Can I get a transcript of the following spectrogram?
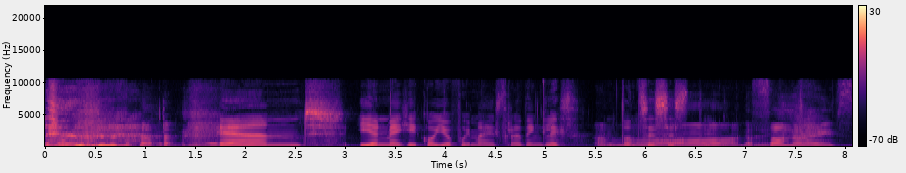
and y en México yo fui maestra de inglés. Entonces, este, oh, that's so nice.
